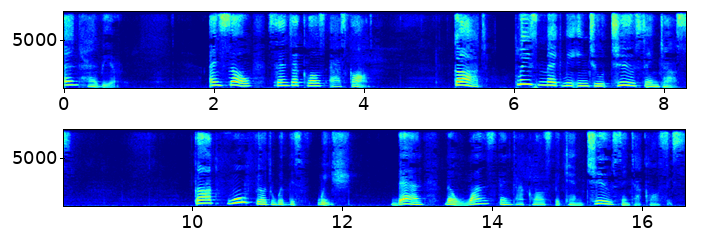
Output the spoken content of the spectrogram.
and heavier. And so Santa Claus asked God, God, please make me into two Santas. God fulfilled with this wish. Then the one Santa Claus became two Santa Clauses.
